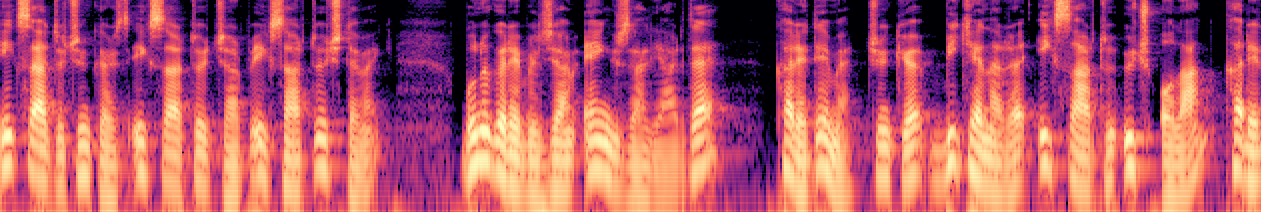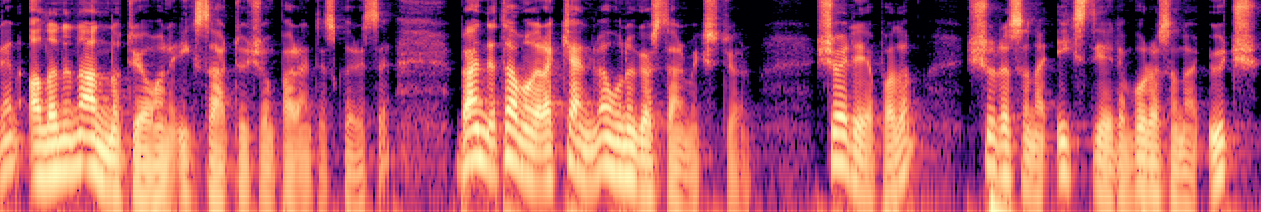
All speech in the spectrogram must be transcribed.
x artı 3'ün karesi x artı 3 çarpı x artı 3 demek. Bunu görebileceğim en güzel yerde kare değil mi? Çünkü bir kenarı x artı 3 olan karenin alanını anlatıyor bana x artı 3'ün parantez karesi. Ben de tam olarak kendime bunu göstermek istiyorum. Şöyle yapalım. Şurasına x diyelim, burasına 3.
